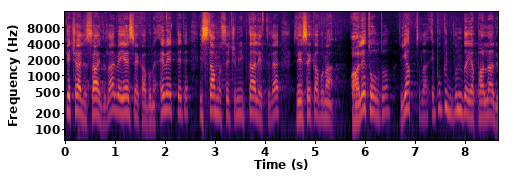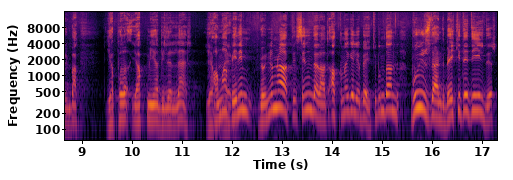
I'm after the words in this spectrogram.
geçerli saydılar ve YSK buna evet dedi. İstanbul seçimini iptal ettiler. YSK buna alet oldu. Yaptılar. E bugün bunu da yaparlar diyorum. Bak yapı, yapmayabilirler. Ama benim gönlüm rahat değil, senin de rahat. Aklına geliyor belki bundan bu yüzdendi. Belki de değildir.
